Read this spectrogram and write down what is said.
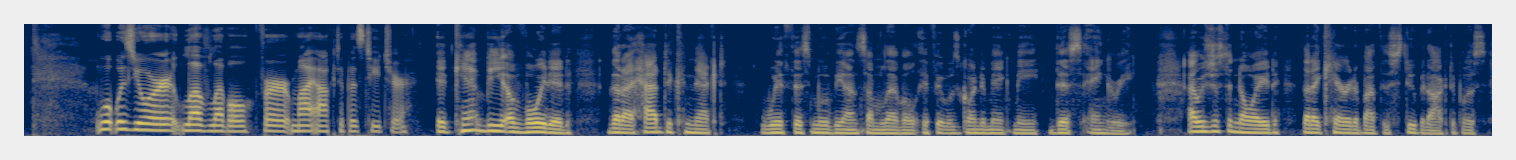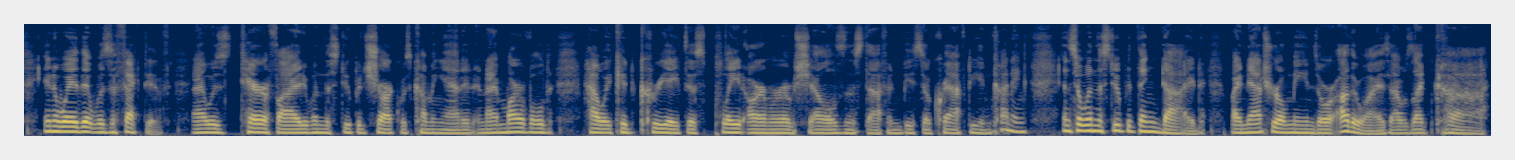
what was your love level for my octopus teacher? It can't be avoided that I had to connect with this movie on some level if it was going to make me this angry. I was just annoyed that I cared about this stupid octopus in a way that was effective. I was terrified when the stupid shark was coming at it, and I marveled how it could create this plate armor of shells and stuff and be so crafty and cunning. And so when the stupid thing died, by natural means or otherwise, I was like, ah.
